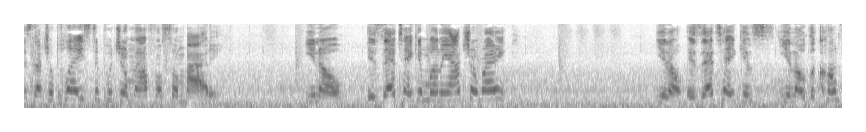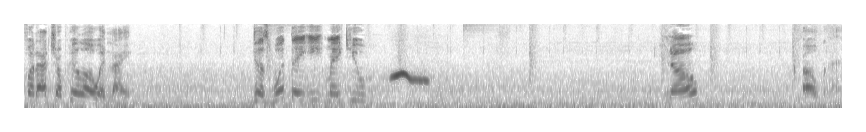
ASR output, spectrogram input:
It's not your place to put your mouth on somebody. You know, is that taking money out your bank? You know, is that taking, you know, the comfort out your pillow at night? Does what they eat make you No? Okay.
